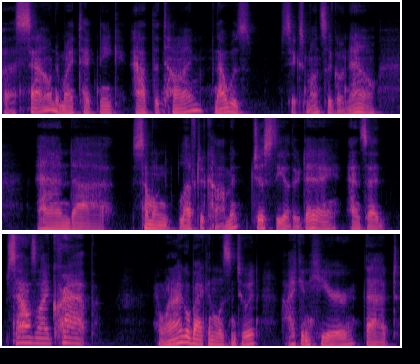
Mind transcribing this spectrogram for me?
uh, sound and my technique at the time. That was six months ago now. And uh, someone left a comment just the other day and said, sounds like crap. And when I go back and listen to it, I can hear that,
